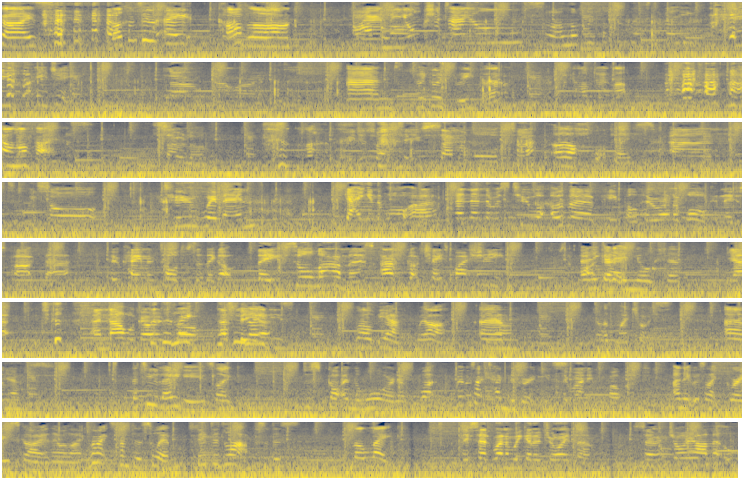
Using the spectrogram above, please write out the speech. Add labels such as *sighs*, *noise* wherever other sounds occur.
Hi guys, *laughs* welcome to a car vlog. We're in the Yorkshire Dales. What a lovely fucking place to be. AG. *laughs* No, don't worry. And we can always bleep it. I love doing that. *laughs* Look how love that is. So love. We just went to Summer chased by sheep. So Only a get it in Yorkshire. Yeah. *laughs* And now we're But going the, for la- the two beer. ladies. Well, yeah, we are. Um, Yeah. That was my choice. Um, Yes. The two ladies like just got in the water and it, what, it was like 10 degrees They weren't even bothered. and it was like grey sky and they were like, right, it's time for the swim. They did laps of this little lake. They said when are we going to join them? So enjoy our little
